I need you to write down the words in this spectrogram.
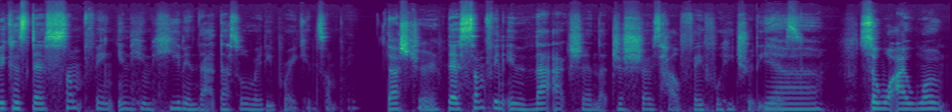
because there's something in Him healing that that's already breaking something. that's true. There's something in that action that just shows how faithful He truly is. Yeah. So what I won't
